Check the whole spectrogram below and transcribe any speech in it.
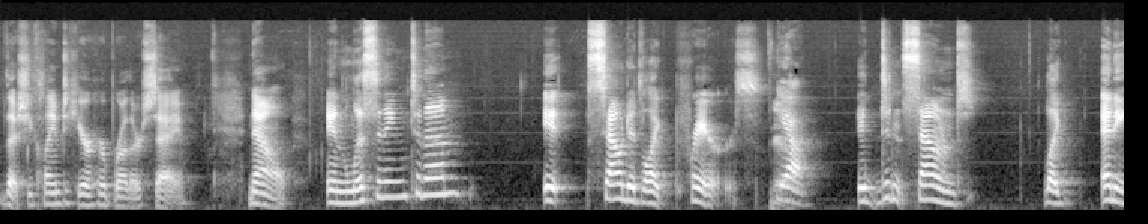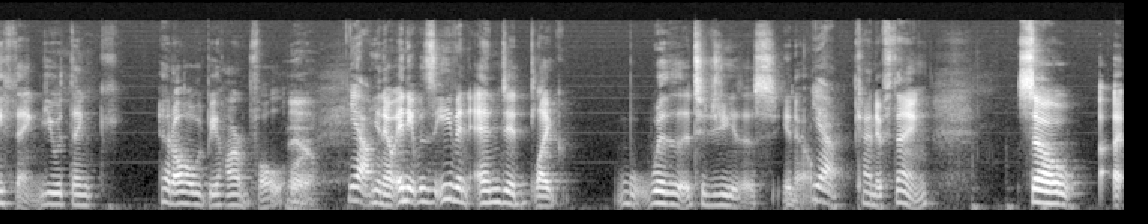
that she claimed to hear her brother say. Now, in listening to them, it sounded like prayers. Yeah. It didn't sound like anything you would think at all would be harmful or Yeah. Yeah. you know, and it was even ended like with to Jesus, you know Yeah. kind of thing. So, I,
